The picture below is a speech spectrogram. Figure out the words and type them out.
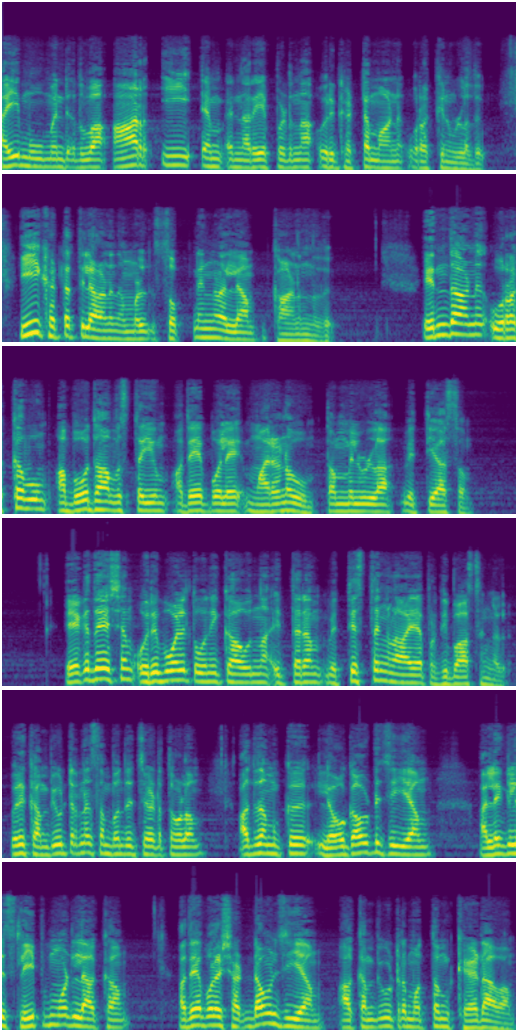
ഐ മൂവ്മെന്റ് അഥവാ ആർ ഇ എം എന്നറിയപ്പെടുന്ന ഒരു ഘട്ടമാണ് ഉറക്കിനുള്ളത്. ഈ ഘട്ടത്തിലാണ് നമ്മൾ സ്വപ്നങ്ങളെല്ലാം കാണുന്നത്. എന്താണ് ഉറക്കവും അബോധാവസ്ഥയും അതേപോലെ മരണവും തമ്മിലുള്ള വ്യത്യാസം? ഏകദേശം ഒരുപോലെ തോന്നിക്കാവുന്ന ഇത്തരം വ്യത്യസ്തങ്ങളായ പ്രതിഭാസങ്ങൾ. ഒരു കമ്പ്യൂട്ടറിനെ സംബന്ധിച്ചിടത്തോളം അത് നമുക്ക് ലോഗൌട്ട് ചെയ്യാം അല്ലെങ്കിൽ സ്ലീപ്പ് മോഡിലാക്കാം അതേപോലെ ഷട്ട് ഡൗൺ ചെയ്യാം ആ കമ്പ്യൂട്ടർ മൊത്തം കേടാവാം.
